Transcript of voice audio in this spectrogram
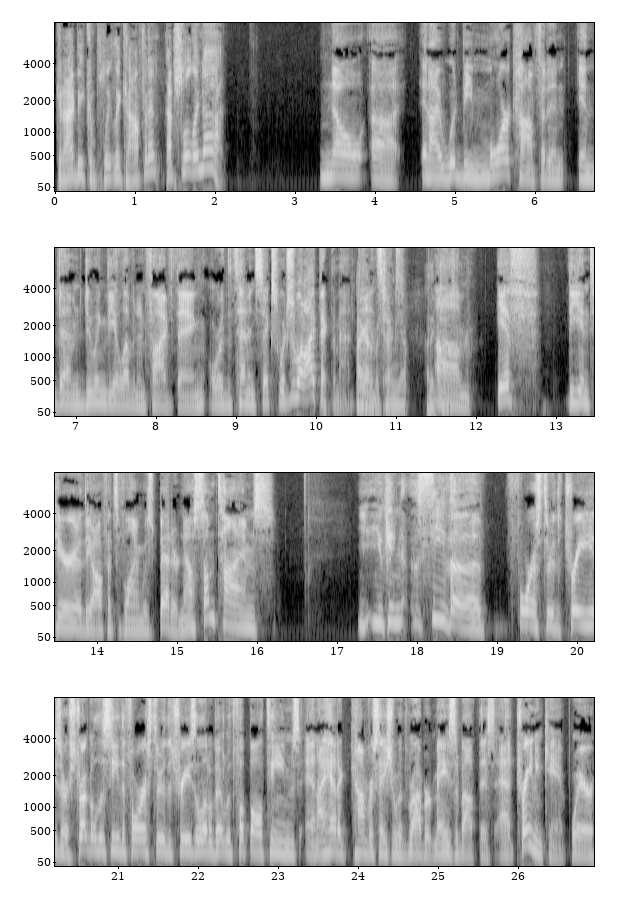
Can I be completely confident? Absolutely not. No, uh, and I would be more confident in them doing the 11 and 5 thing or the 10 and 6, which is what I picked them at. I got them and at 10, 6. yep. I think Um, if the interior of the offensive line was better. Now, sometimes y- you can see the forest through the trees or struggle to see the forest through the trees a little bit with football teams. And I had a conversation with Robert Mays about this at training camp where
